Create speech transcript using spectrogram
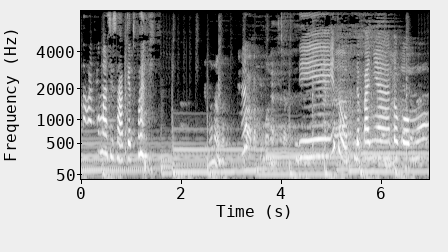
tanganku masih sakit Van. Gimana bu gimana di itu depannya tokomu.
